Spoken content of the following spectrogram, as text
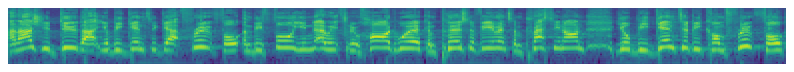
And as you do that, you'll begin to get fruitful. And before you know it, through hard work and perseverance and pressing on, you'll begin to become fruitful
